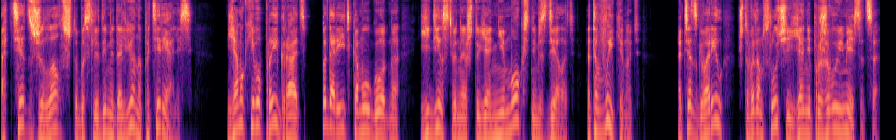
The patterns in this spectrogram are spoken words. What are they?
Отец желал, чтобы следы медальона потерялись. Я мог его проиграть, подарить кому угодно. Единственное, что я не мог с ним сделать, это выкинуть. Отец говорил, что в этом случае я не проживу и месяца.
